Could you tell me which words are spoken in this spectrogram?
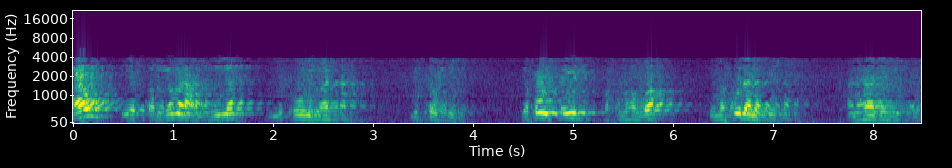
أو هي الترجمة العملية للمفهوم الواسع. للتوحيد يقول السيد رحمه الله في مقولة نفيسة عن هذه المسألة.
